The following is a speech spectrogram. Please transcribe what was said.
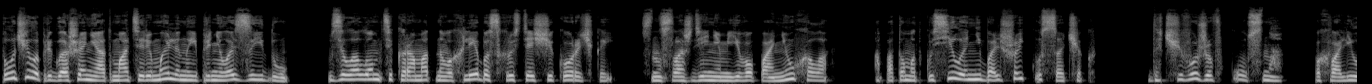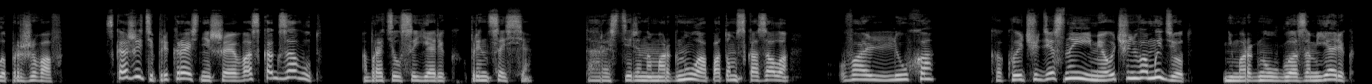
получила приглашение от матери Мелина и принялась за еду. Взяла ломтик ароматного хлеба с хрустящей корочкой, с наслаждением его понюхала, а потом откусила небольшой кусочек. «Да чего же вкусно!» — похвалила, проживав. «Скажите, прекраснейшая, вас как зовут?» — обратился Ярик к принцессе. Та растерянно моргнула, а потом сказала «Валюха». «Какое чудесное имя, очень вам идет. не моргнул глазом Ярик,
